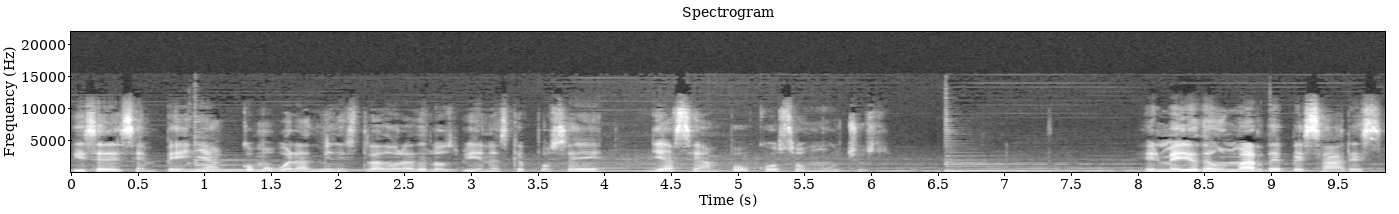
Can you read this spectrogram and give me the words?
y se desempeña como buena administradora de los bienes que posee, ya sean pocos o muchos. En medio de un mar de pesares,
